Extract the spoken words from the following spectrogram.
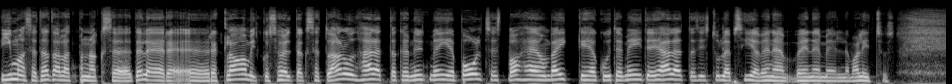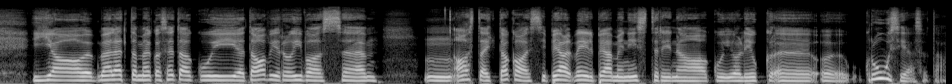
viimased nädalad pannakse telereklaamid, kus öeldakse, et palun hääletage nüüd meie poolt, sest vahe on väike ja kui te meid ei hääleta, siis tuleb siia Vene, venemeelne valitsus. ja mäletame ka seda, kui kui Taavi Rõivas äh, mm, aastaid tagasi pea, veel peaministrina, kui oli äh, Gruusia sõda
